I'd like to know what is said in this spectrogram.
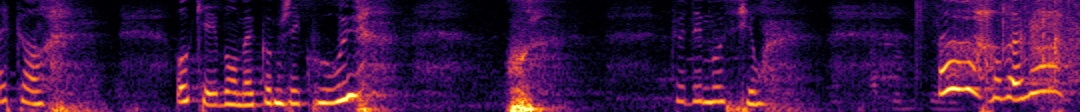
D'accord. Ok, bon, bah, comme j'ai couru, que d'émotions. Ah, oh bah non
